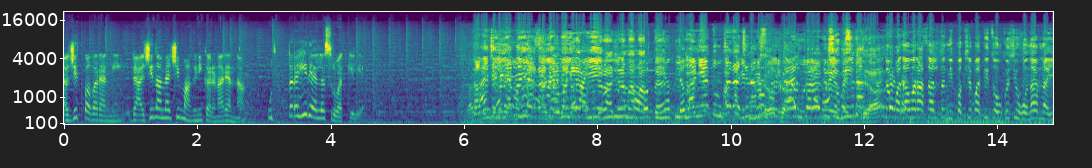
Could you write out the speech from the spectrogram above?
अजित पवारांनी राजीनाम्याची मागणी करणाऱ्यांना उत्तरही द्यायला सुरुवात केली आहे. तुम्ही पदावर असाल तर निपक्षपाती चौकशी होणार नाही.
